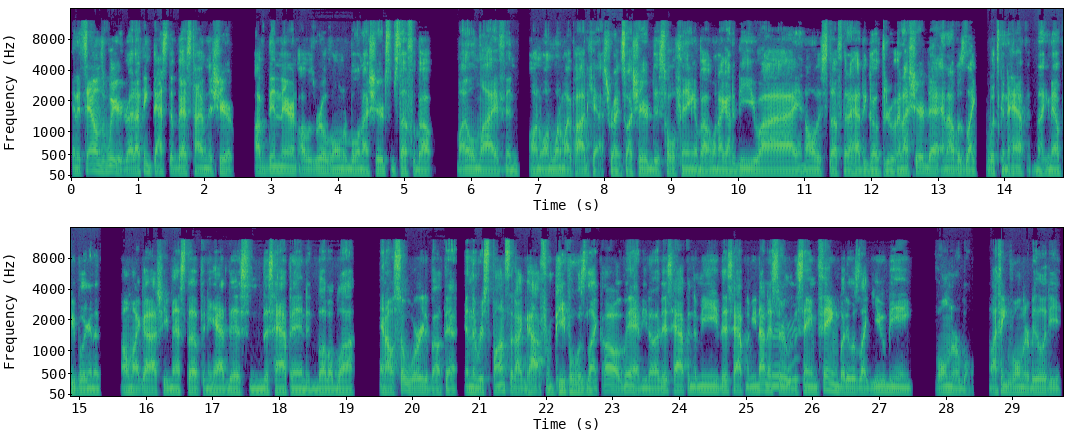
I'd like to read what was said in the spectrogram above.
And it sounds weird, right? I think that's the best time to share. I've been there and I was real vulnerable and I shared some stuff about my own life and on, on one of my podcasts, right? So I shared this whole thing about when I got a DUI and all this stuff that I had to go through. And I shared that and I was like, what's going to happen? Like now people are going to, oh my gosh, he messed up and he had this and this happened and blah, blah, blah. And I was so worried about that. And the response that I got from people was like, oh man, you know, this happened to me, this happened to me. Not necessarily mm-hmm. the same thing, but it was like you being vulnerable. I think vulnerability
